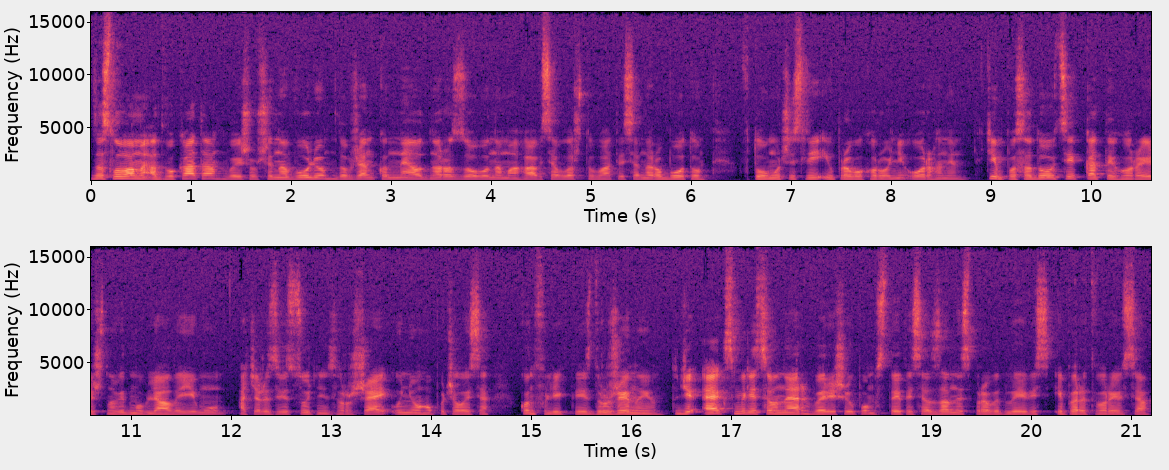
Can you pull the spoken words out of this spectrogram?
За словами адвоката, вийшовши на волю, Довженко неодноразово намагався влаштуватися на роботу, в тому числі і в правоохоронні органи. Втім, посадовці категорично відмовляли йому, а через відсутність грошей у нього почалися конфлікти із дружиною. Тоді екс-міліціонер вирішив помститися за несправедливість і перетворився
